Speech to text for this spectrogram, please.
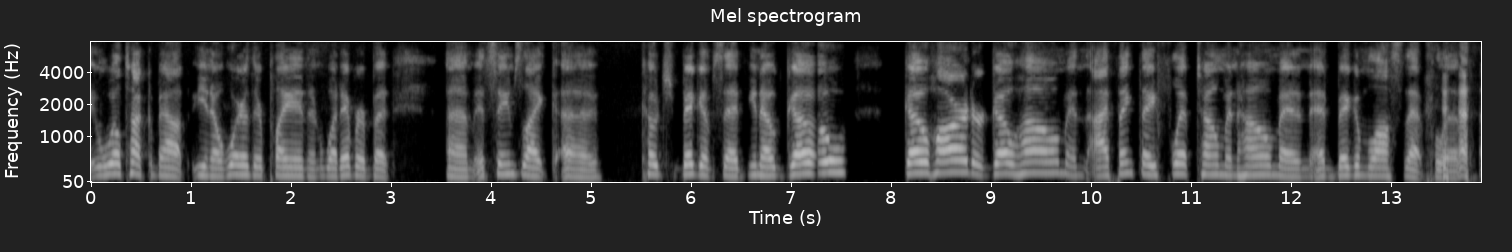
we'll talk about you know where they're playing and whatever, but um, it seems like uh, Coach Bigham said, you know, go go hard or go home and i think they flipped home and home and and bigham lost that flip.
